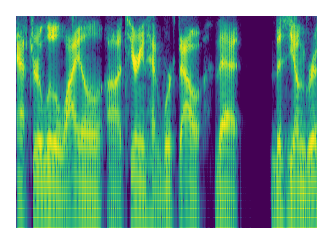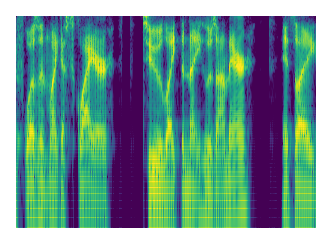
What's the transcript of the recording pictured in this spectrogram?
after a little while uh, tyrion had worked out that this young griff wasn't like a squire to like the knight who was on there it's like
